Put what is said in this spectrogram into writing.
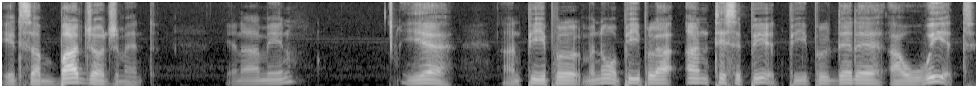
it's a bad judgment. You know I mean? Yeah. And people, I know people are anticipate. People they are wait.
